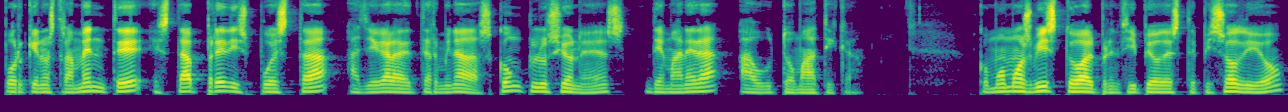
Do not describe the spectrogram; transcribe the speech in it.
porque nuestra mente está predispuesta a llegar a determinadas conclusiones de manera automática. Como hemos visto al principio de este episodio,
